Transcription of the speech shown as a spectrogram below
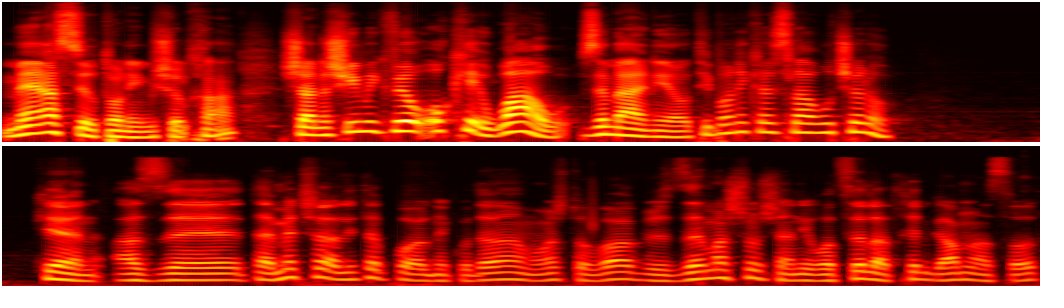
מהסרטונים שלך, שאנשים יקבעו, אוקיי, וואו, זה מעניין אותי, בוא ניכנס לערוץ שלו. כן, אז uh, את האמת שעלית פה על נקודה ממש טובה, וזה משהו שאני רוצה להתחיל גם לעשות.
